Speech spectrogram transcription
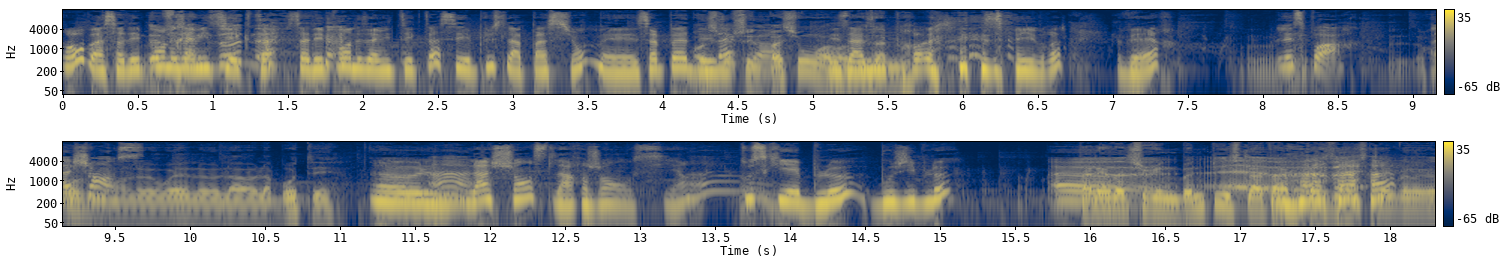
Oh, bah, ça dépend De des amitiés que t'as. Ça dépend des amitiés que t'as. C'est plus la passion, mais ça peut être Bon, des, c'est une passion. des avoir amis, des amis. proches, des amis proches. Vert. L'espoir. La chance. le- ouais, le- la, la beauté. Euh, Ah. La chance, l'argent aussi. Hein. Tout ce qui est bleu, bougie bleue. T'as l'air d'être sur une bonne piste là. T'as l'air.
